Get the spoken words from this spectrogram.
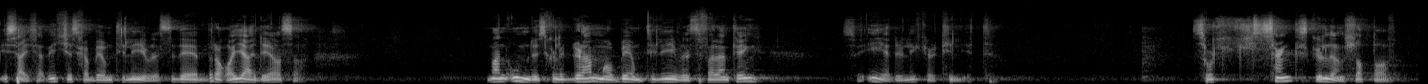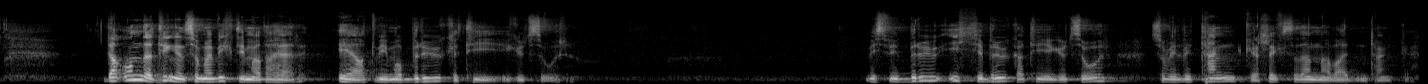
Jeg sier ikke at vi ikke skal be om tilgivelse. Det er bra å gjøre det. altså. Men om du skulle glemme å be om tilgivelse for en ting, så er du likevel tilgitt. Så senk skuldrene, slapp av. Den andre tingen som er viktig med dette, her, er at vi må bruke tid i Guds ord. Hvis vi ikke bruker tid i Guds ord, så vil vi tenke slik som denne verden tenker.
